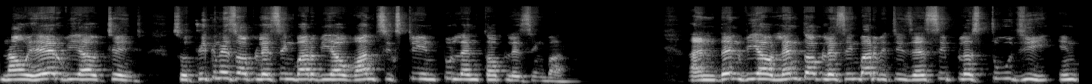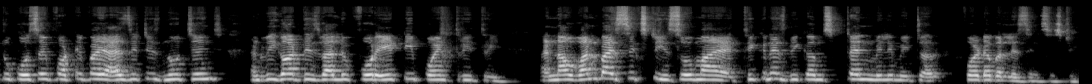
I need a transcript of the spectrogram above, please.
now here we have changed. So thickness of lacing bar we have 160 into length of lacing bar and then we have length of lacing bar which is SC plus 2G into cosec 45 as it is no change and we got this value 480.33 and now 1 by 60 so my thickness becomes 10 millimeter for double lacing system.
